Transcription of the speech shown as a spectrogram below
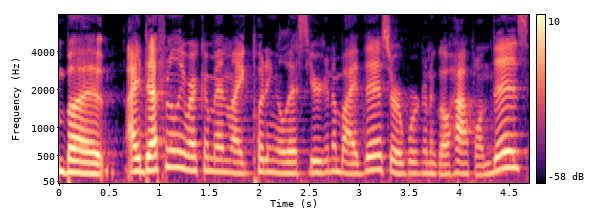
But I definitely recommend like putting a list. You're gonna buy this, or we're gonna go half on this,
